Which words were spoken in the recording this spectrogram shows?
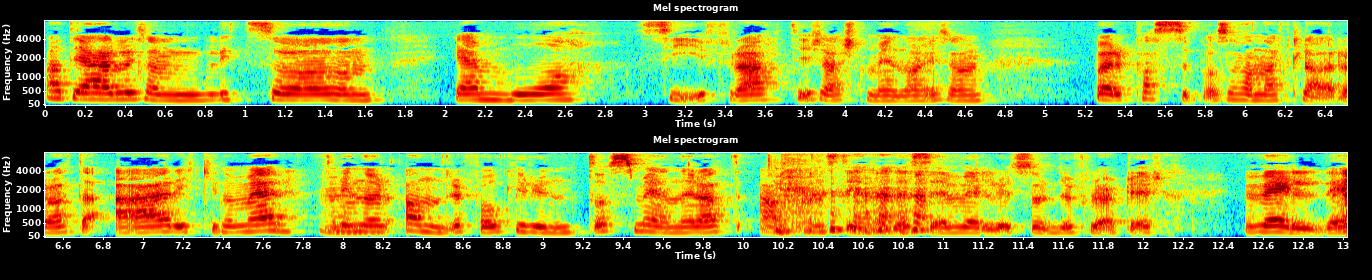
at jeg har liksom blitt sånn Jeg må si ifra til kjæresten min og liksom bare passe på så han er klar over at det er ikke noe mer. Fordi når andre folk rundt oss mener at ja, men Stine, det ser veldig ut som du flørter. Veldig.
